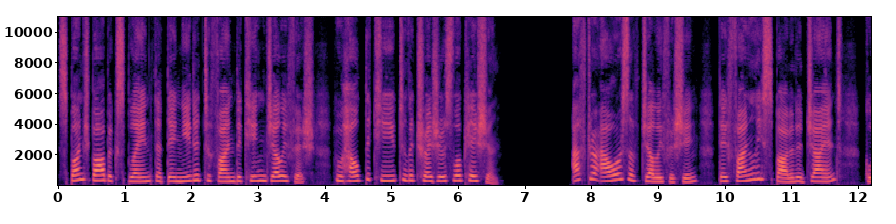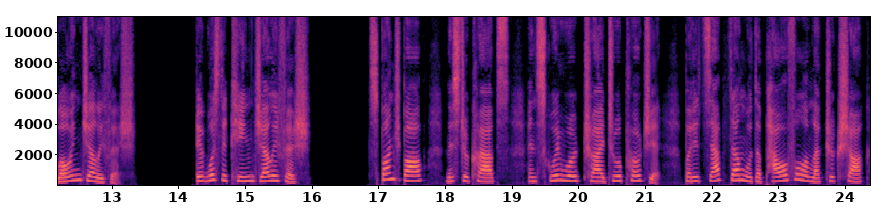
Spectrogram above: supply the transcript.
SpongeBob explained that they needed to find the king jellyfish, who held the key to the treasure's location. After hours of jellyfishing, they finally spotted a giant, glowing jellyfish. It was the king jellyfish. SpongeBob, Mr. Krabs, and Squidward tried to approach it, but it zapped them with a powerful electric shock.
